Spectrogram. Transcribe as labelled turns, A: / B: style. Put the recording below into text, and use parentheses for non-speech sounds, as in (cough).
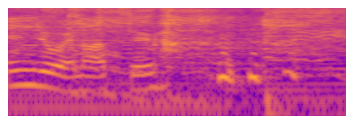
A: Enjoy Natsu. (laughs)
